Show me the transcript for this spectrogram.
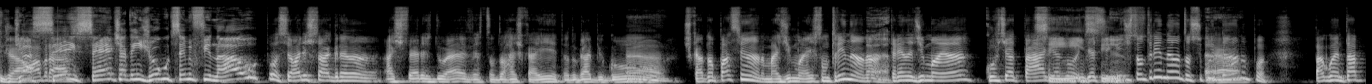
Já é um dia abraço. 6, 7 já tem jogo de semifinal. Pô, você olha o Instagram, as férias do Everton, do Arrascaeta, do Gabigol. É. Os caras estão passeando, mas de manhã eles estão treinando. ó. É. Treina de manhã, curte a tarde, Sim, à noite. Dia sim. seguinte estão treinando, estão se cuidando, pô. Pra aguentar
